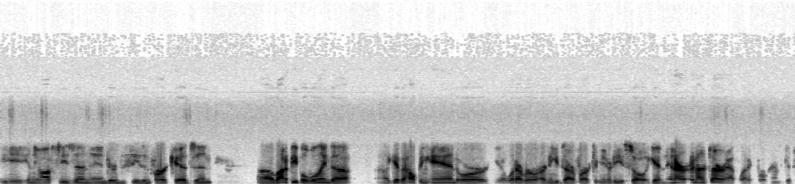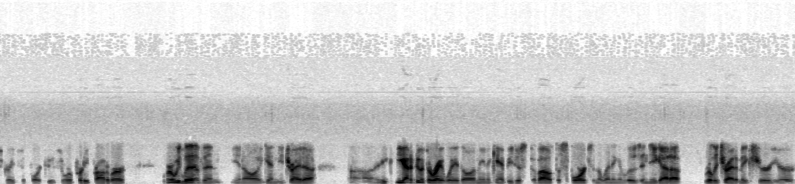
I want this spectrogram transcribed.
in the off season and during the season for our kids, and uh, a lot of people willing to uh, give a helping hand or you know whatever our needs are for our community. So again, in our in our entire athletic program gets great support too. So we're pretty proud of our where we live, and you know again you try to uh, you, you got to do it the right way though. I mean it can't be just about the sports and the winning and losing. You got to really try to make sure you're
